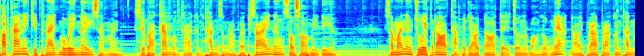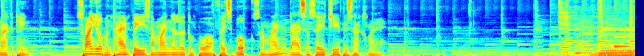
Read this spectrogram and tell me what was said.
podcast នេះជាផ្នែកមួយនៃសាមញ្ញសេវាកម្មបង្កើត content សម្រាប់ website និង social media សាមញ្ញនឹងជួយផ្ដល់អត្ថប្រយោជន៍ដល់អតិថិជនរបស់លោកអ្នកដោយប្រើប្រាស់ content marketing ស្វែងយល់បន្ថែមពីសាមញ្ញនៅលើទំព័រ Facebook សាមញ្ញដែលសរសេរជាភាសាខ្មែរ you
